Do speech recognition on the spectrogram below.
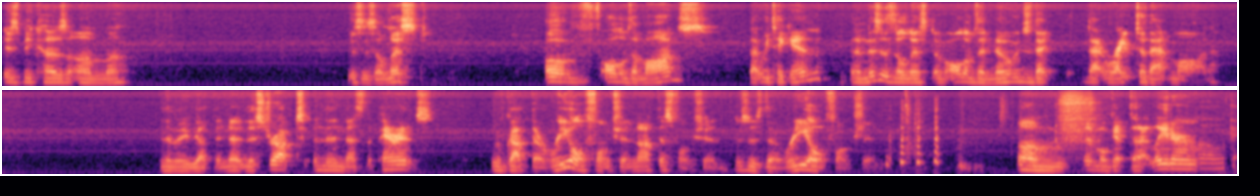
is because um this is a list of all of the mods that we take in, and this is the list of all of the nodes that that write to that mod. And then we've got the the struct, and then that's the parents. We've got the real function, not this function. This is the real function. um, and we'll get to that later. Oh, okay.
